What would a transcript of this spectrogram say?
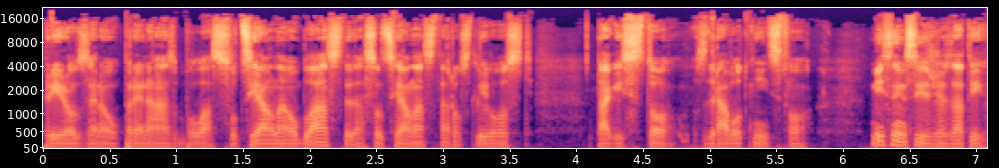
prirodzenou pre nás bola sociálna oblasť, teda sociálna starostlivosť, takisto zdravotníctvo. Myslím si, že za tých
